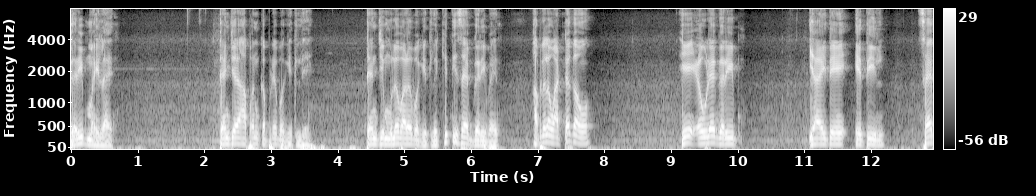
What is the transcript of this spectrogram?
गरीब महिला आहेत. त्यांचे आपण कपडे बघितले त्यांची मुलं बाळं बघितले किती साहेब गरीब आहेत. आपल्याला वाटतं का हो? हे एवढे गरीब ह्या इथे येतील. साहेब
